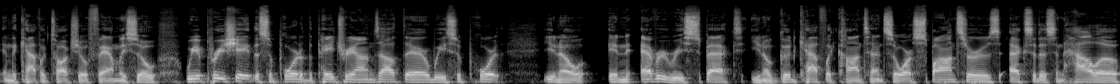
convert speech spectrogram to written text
in the Catholic Talk Show family. So we appreciate the support of the Patreons out there. We support, you know, in every respect, you know, good Catholic content. So our sponsors, Exodus and Hallow,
